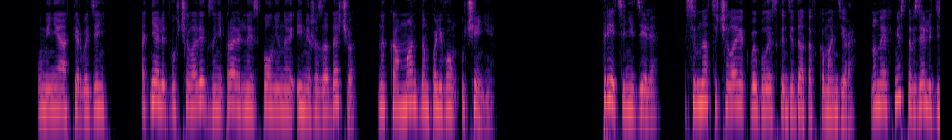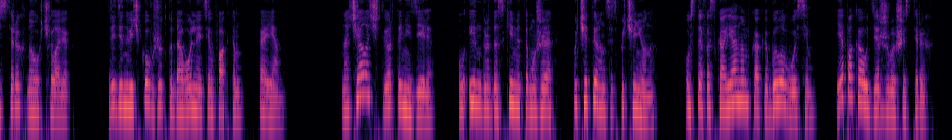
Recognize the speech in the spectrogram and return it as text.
У меня в первый день отняли двух человек за неправильно исполненную ими же задачу на командном полевом учении. Третья неделя. 17 человек выбыло из кандидатов в командира, но на их место взяли десятерых новых человек. Среди новичков жутко довольны этим фактом Каян. Начало четвертой недели. У Инграда с Кимметом уже по 14 подчиненных. У Стефа с Каяном, как и было, 8. Я пока удерживаю шестерых.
